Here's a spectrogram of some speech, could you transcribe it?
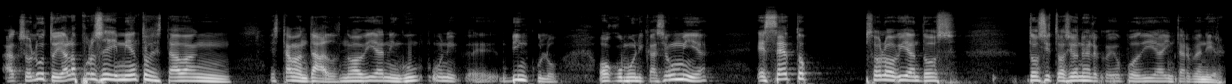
absoluto, ya los procedimientos estaban, estaban dados, no había ningún eh, vínculo o comunicación mía, excepto solo habían dos, dos situaciones en las que yo podía intervenir.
